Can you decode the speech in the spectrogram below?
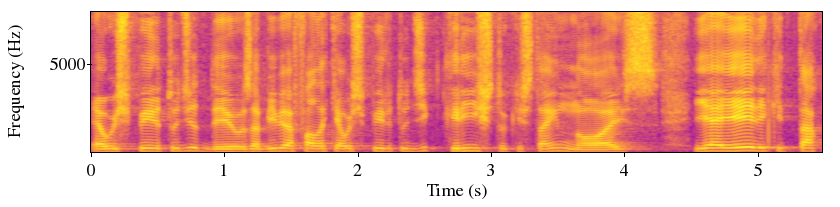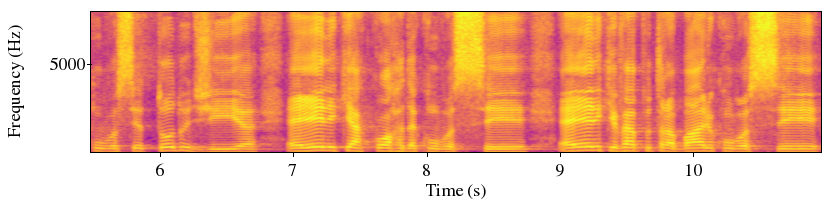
é o Espírito de Deus. A Bíblia fala que é o Espírito de Cristo que está em nós, e é Ele que está com você todo dia, é Ele que acorda com você, é Ele que vai para o trabalho com você,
